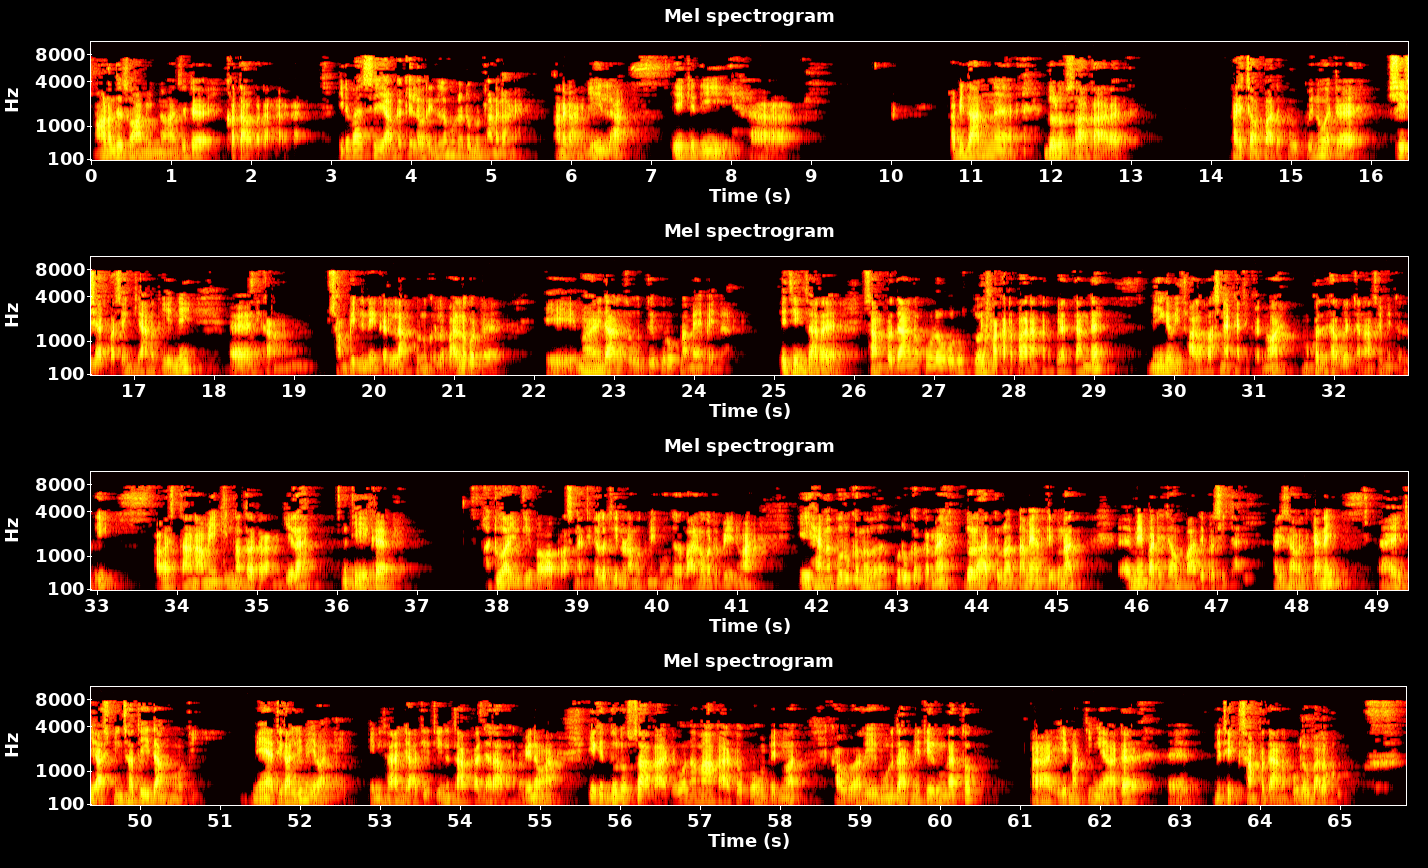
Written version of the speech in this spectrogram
ආනන්ද ස්වාමීන් වහන්සේට කතාව පටන් අරගන්නේ. ඊට පස්සේ යඟ කෙලවර ඉඳලා මුලට මුලට අණ ගහනවා. අණ ගන්න ගිහිල්ලා ඒකෙදී අපි දන්න 12 ආකාර පරිසම්පාද පුරුක් වෙනුවට විශේෂයක් වශයෙන් කියන්න තියෙන්නේ නිකන් සම්පින්දනය කරලා කුණු කරලා බලනකොට ඒ මහා නිදාන සූත්‍රයේ පුරුක් නමයි පෙන්වන්නේ. ඒ නිසා අර සම්ප්‍රදාන කුල වරුස් 12කට පාඩම් කරපු යත්තන්ට මේක විශාල ප්‍රශ්නයක් ඇති කරනවා. මොකද සර්වචනාංශ මෙතනදී අවස්ථා නාමයකින් නතර කරන්න කියලා. ඉතින් ඒක අටුවායුගේ බව ප්‍රශ්න ඇති කරලා තියෙනවා. නමුත් මේක හොඳට බලනකොට පේනවා ඒ හැම පුරුකම පුරුකකම 12ක් තිබුණත් 9ක් තිබුණත් මේ පටිච්චසමුපාදේ ප්‍රසිද්ධයි. පරිසමදි කියන්නේ ඉති අස්මින් සති ඉදං හෝති. මේ ඇති කල්ලි මේ වන්නේ. ඒ නිසා ಜಾතිය තියෙන තාක්කල් ජරා මරණ වෙනවා. ඒක 12 ආකාරයට හෝ 9 ආකාරයට කොහොම පෙන්වුවත් කවුරු හරි මූල ධර්මයේ තේරුම් ගත්තොත් ඒ මතින් එයාට මෙතෙක් සම්ප්‍රදාන කූලව බලපු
